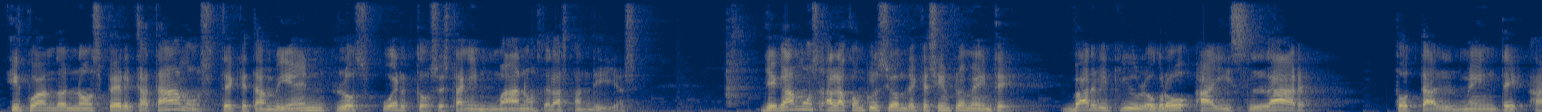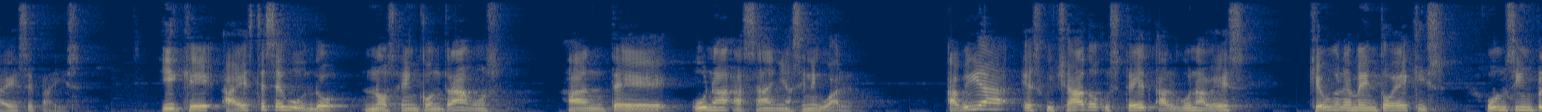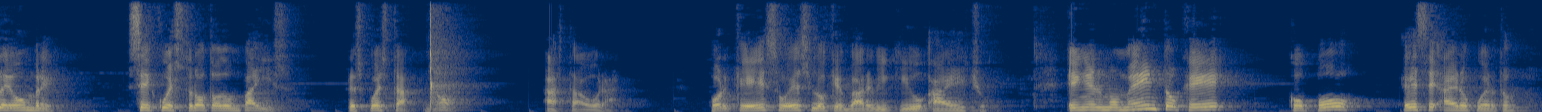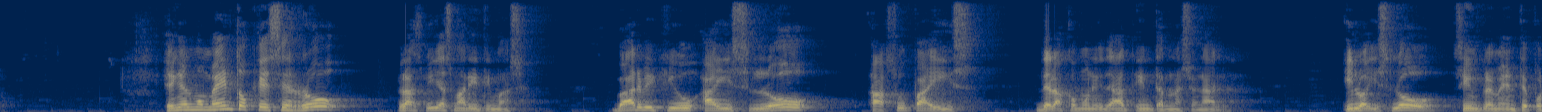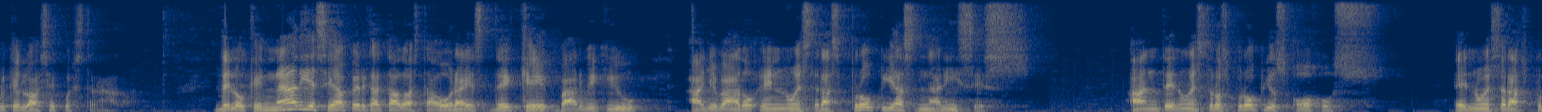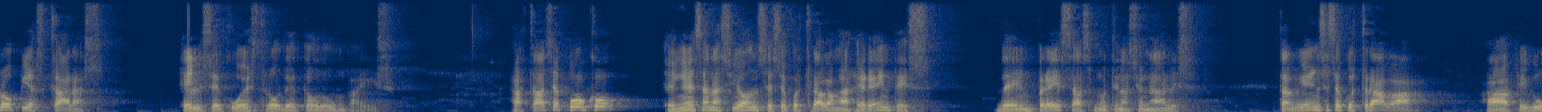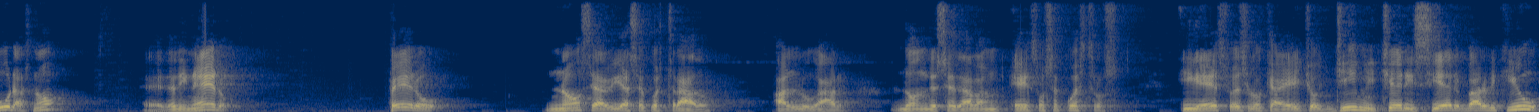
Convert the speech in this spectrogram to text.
y cuando nos percatamos de que también los puertos están en manos de las pandillas, llegamos a la conclusión de que simplemente Barbecue logró aislar totalmente a ese país. Y que a este segundo nos encontramos ante una hazaña sin igual. ¿Había escuchado usted alguna vez que un elemento X, un simple hombre, secuestró todo un país? Respuesta, no, hasta ahora porque eso es lo que Barbecue ha hecho. En el momento que copó ese aeropuerto, en el momento que cerró las vías marítimas, Barbecue aisló a su país de la comunidad internacional y lo aisló simplemente porque lo ha secuestrado. De lo que nadie se ha percatado hasta ahora es de que barbecue ha llevado en nuestras propias narices, ante nuestros propios ojos, en nuestras propias caras, el secuestro de todo un país. Hasta hace poco, en esa nación se secuestraban a gerentes de empresas multinacionales. También se secuestraba a figuras, ¿no? Eh, de dinero, pero no se había secuestrado al lugar donde se daban esos secuestros. Y eso es lo que ha hecho Jimmy Cherisier Barbecue.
